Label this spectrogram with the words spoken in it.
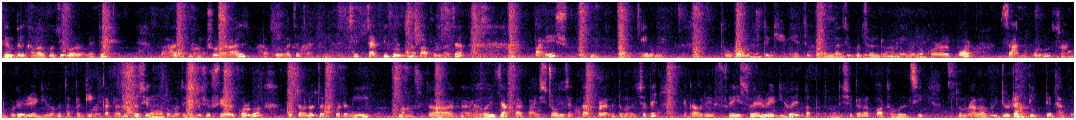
সিম্পল খাবার করছি গরমেতে। ভাত, মাংস, ডাল, পাঁপড় ভাজা, চাটনি আছে চাটনি করব না, পাঁপড় ভাজা, পায়েস এগুলো তো গরমেতে ঘেমে যাচ্ছে গরম লাগছে প্রচণ্ড, আমি এগুলো করার পর স্নান করব, স্নান করে রেডি হবে, তারপর কেক কাটা হবে তো সেগুলো তোমাদের সাথে সব শেয়ার করব। তো চলো চটপট আমি মাংসটা নাড়া হয়ে যাক আর পায়েসটা হয়ে যাক, তারপর আমি তোমাদের সাথে একেবারে ফ্রেশ হয়ে রেডি হয়ে তারপর তোমাদের সাথে আবার কথা বলছি। তো তোমরা আমার ভিডিওটা দেখতে থাকো।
